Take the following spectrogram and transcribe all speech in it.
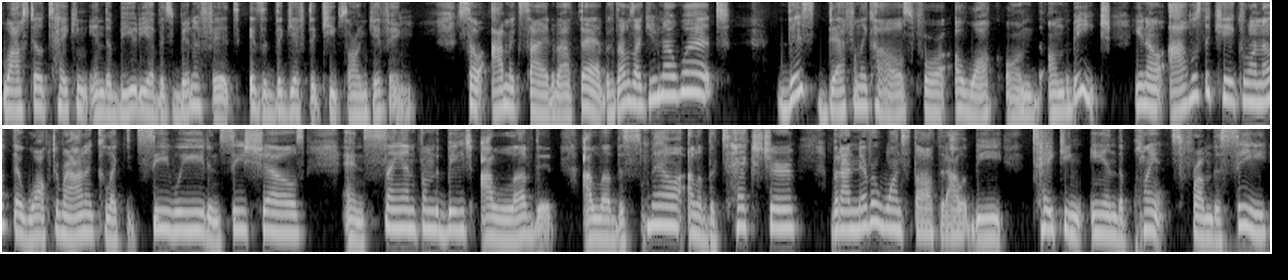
while still taking in the beauty of its benefits is the gift that keeps on giving so i'm excited about that because i was like you know what this definitely calls for a walk on on the beach. You know, I was the kid growing up that walked around and collected seaweed and seashells and sand from the beach. I loved it. I love the smell. I love the texture, but I never once thought that I would be taking in the plants from the sea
